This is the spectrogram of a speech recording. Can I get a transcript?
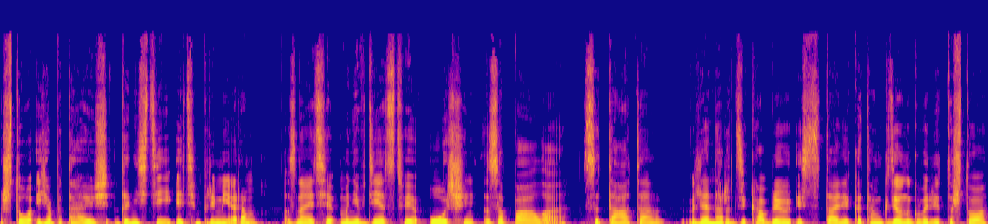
Что я пытаюсь донести этим примером? Знаете, мне в детстве очень запала цитата Леонардо Ди Каприо из «Титаника», там, где он говорит то, что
